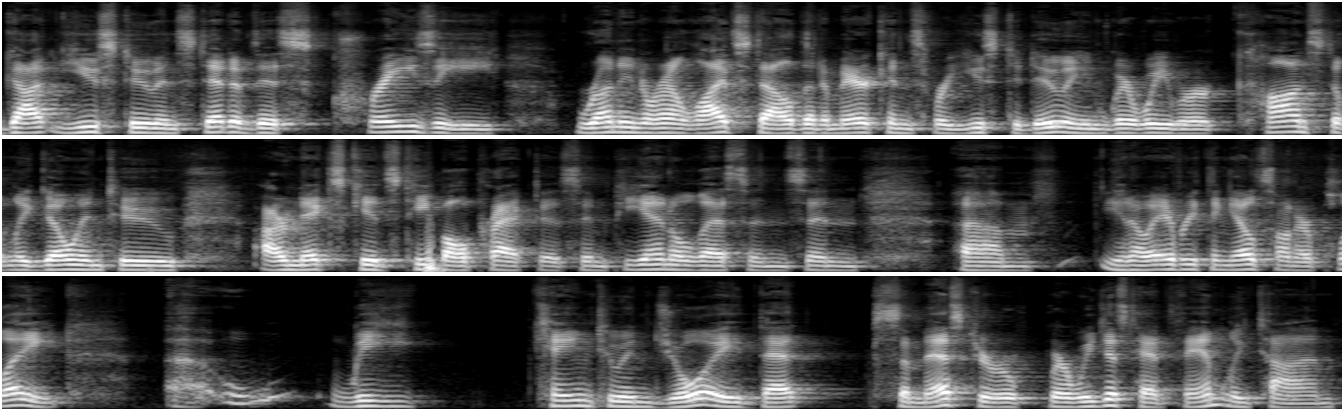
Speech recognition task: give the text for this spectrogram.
got used to instead of this crazy running around lifestyle that Americans were used to doing, where we were constantly going to our next kid's t-ball practice and piano lessons and um, you know everything else on our plate. Uh, we came to enjoy that semester where we just had family time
